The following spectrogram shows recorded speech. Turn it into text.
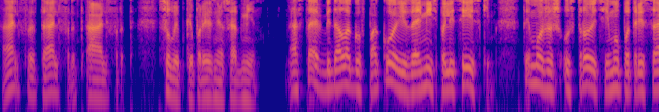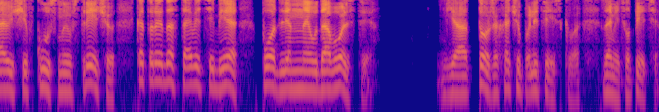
«Альфред, Альфред, Альфред», — с улыбкой произнес админ. «Оставь бедолагу в покое и займись полицейским. Ты можешь устроить ему потрясающе вкусную встречу, которая доставит тебе подлинное удовольствие». «Я тоже хочу полицейского», — заметил Петя.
